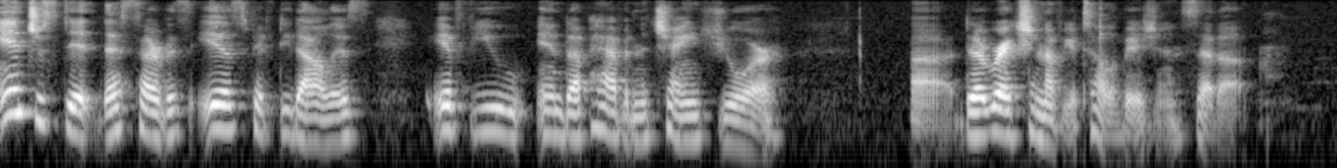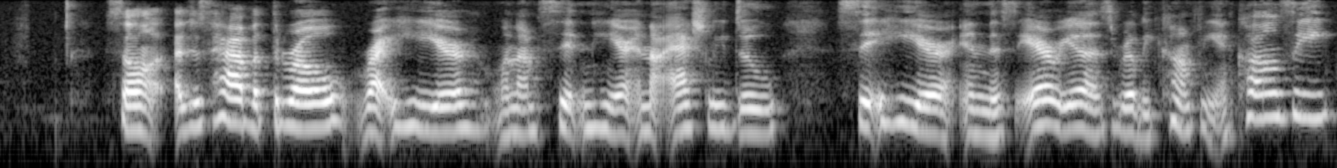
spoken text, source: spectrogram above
interested, that service is $50 if you end up having to change your uh, direction of your television setup. So I just have a throw right here when I'm sitting here and I actually do sit here in this area. It's really comfy and cozy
